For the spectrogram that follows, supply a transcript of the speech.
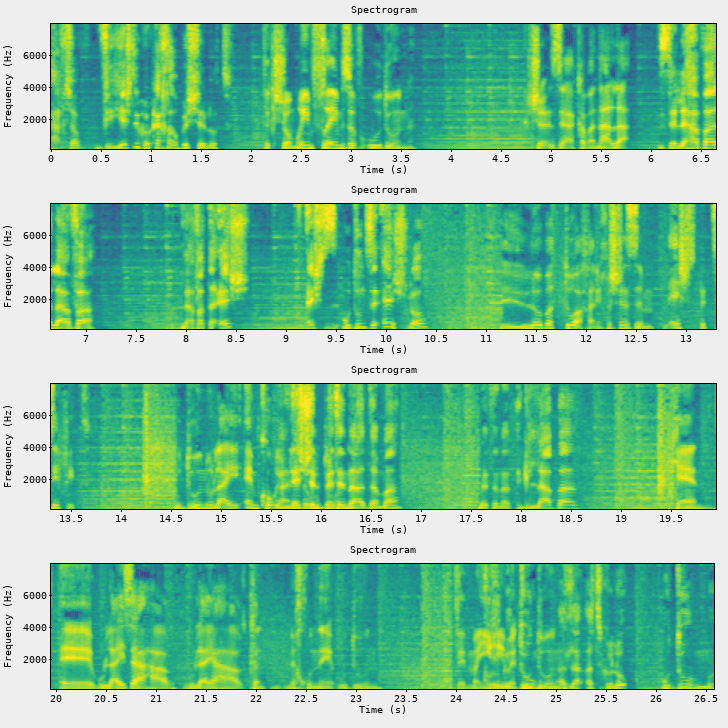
עכשיו, ויש לי כל כך הרבה שאלות. וכשאומרים Flames of אודון, זה הכוונה ל... זה להבה להבה. להבת האש? אש, זה- אודון זה אש, לא? לא בטוח, אני חושב שזה אש ספציפית. אודון אולי, הם קוראים לזה האש של אודון. בטן האדמה? בטן לבה? כן, אה, אולי זה ההר, אולי ההר מכונה אודון, ומאירים את אודון. אז אז קוראים לו אודום.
